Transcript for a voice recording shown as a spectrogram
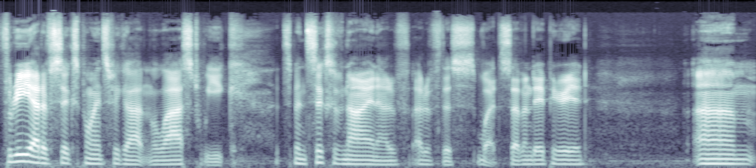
three out of six points we got in the last week it's been six of nine out of out of this what seven day period um,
